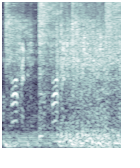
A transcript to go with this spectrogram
Affirmative. Affirmative.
